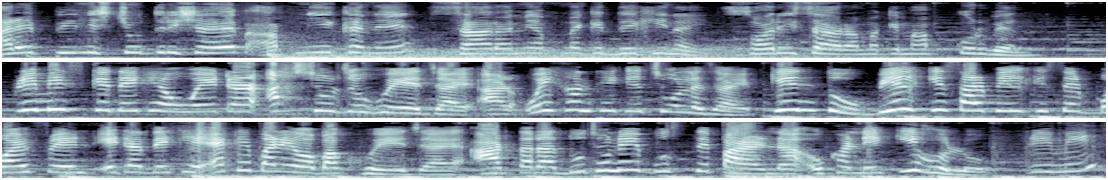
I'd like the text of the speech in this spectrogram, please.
আরে প্রিমিস চৌধুরী সাহেব আপনি এখানে? স্যার আমি আপনাকে দেখি নাই। সরি স্যার আমাকে মাফ করবেন। প্রিমিসকে দেখে ওয়েটার আশ্চর্য হয়ে যায় আর ওইখান থেকে চলে যায়। কিন্তু বিলকিস আর বিলকিসের বয়ফ্রেন্ড এটা দেখে একেবারে অবাক হয়ে যায় আর তারা দুজনেই বুঝতে পারে না ওখানে কি হলো। প্রিমিস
